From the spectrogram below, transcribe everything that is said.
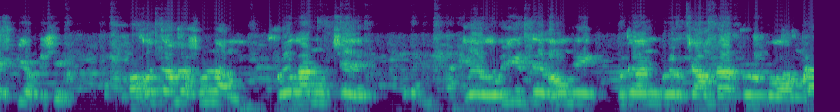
এসপি অফিসে তখন তো আমরা শুনলাম, স্লোগান উঠছে যে করছে আমরা তুলবো আমরা।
